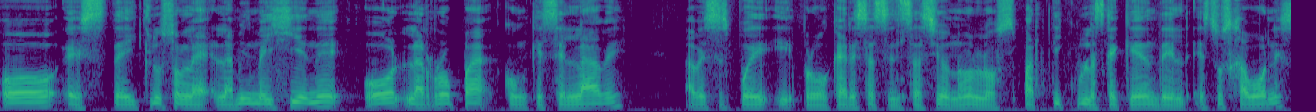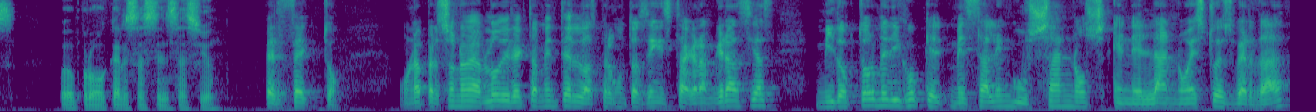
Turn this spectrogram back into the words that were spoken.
o este, incluso la, la misma higiene o la ropa con que se lave, a veces puede eh, provocar esa sensación, ¿no? Las partículas que queden de estos jabones pueden provocar esa sensación. Perfecto. Una persona me habló directamente de las preguntas de Instagram. Gracias. Mi doctor me dijo que me salen gusanos en el ano. ¿Esto es verdad?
